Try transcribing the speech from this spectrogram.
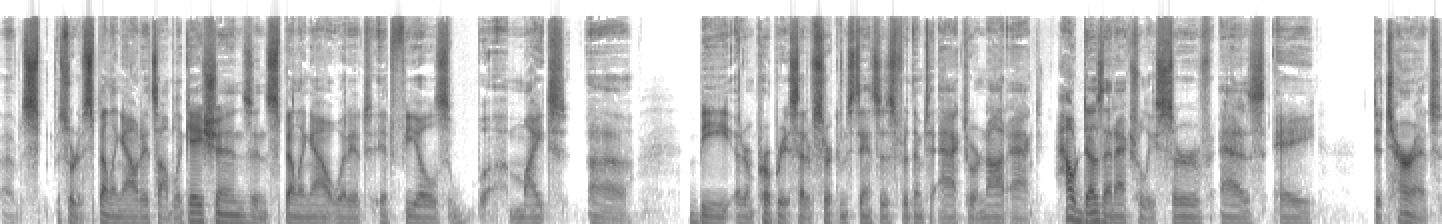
uh, sp- sort of spelling out its obligations and spelling out what it, it feels uh, might be an appropriate set of circumstances for them to act or not act. How does that actually serve as a deterrent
